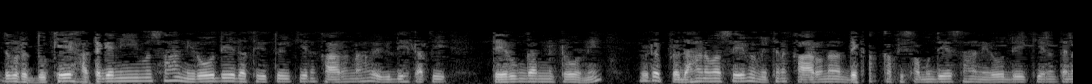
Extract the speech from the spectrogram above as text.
එතකොට දුකේ හට ගැනීම සහ නිරෝධය දත යුතුයි කියන කාරණාව ඒ විදිහට අපි තේරුම් ගන්නට ඕනේ. ඒකට ප්‍රධාන වශයෙන්ම මෙතන කාරණා දෙකක් අපි සමුදය සහ නිරෝධය කියන තැන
